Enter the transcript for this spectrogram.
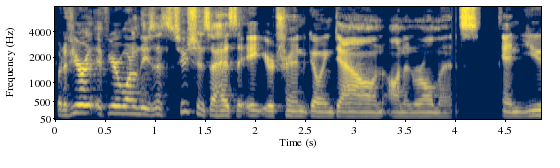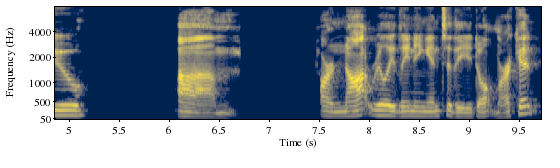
But if you're if you're one of these institutions that has the eight-year trend going down on enrollments, and you um, are not really leaning into the adult market,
